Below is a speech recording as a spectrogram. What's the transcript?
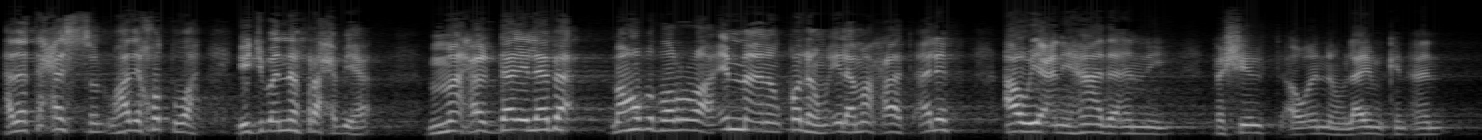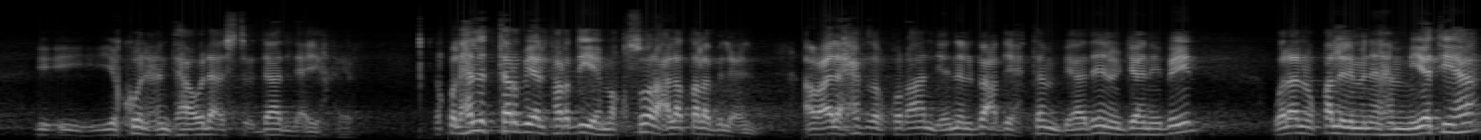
هذا تحسن وهذه خطوة يجب أن نفرح بها. من مرحلة دال إلى باء ما هو بالضرورة؟ إما أن ننقلهم إلى مرحلة ألف أو يعني هذا أني فشلت أو أنه لا يمكن أن يكون عند هؤلاء استعداد لأي خير. يقول هل التربية الفردية مقصورة على طلب العلم أو على حفظ القرآن؟ لأن البعض يهتم بهذين الجانبين ولا نقلل من أهميتها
